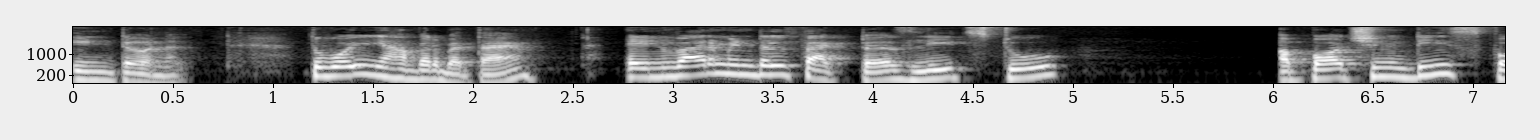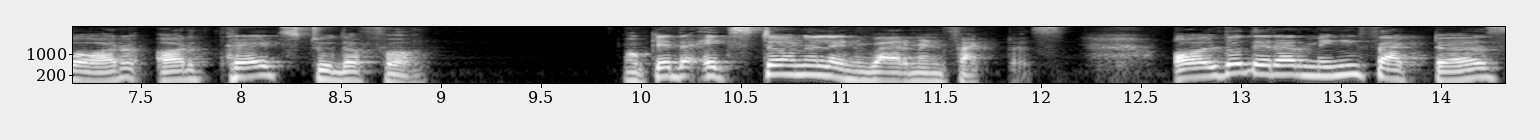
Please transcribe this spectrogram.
इंटरनल तो वही यहाँ पर बताया environmental factors leads to opportunities for और threats to the firm okay, the external environment factors although there are many factors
